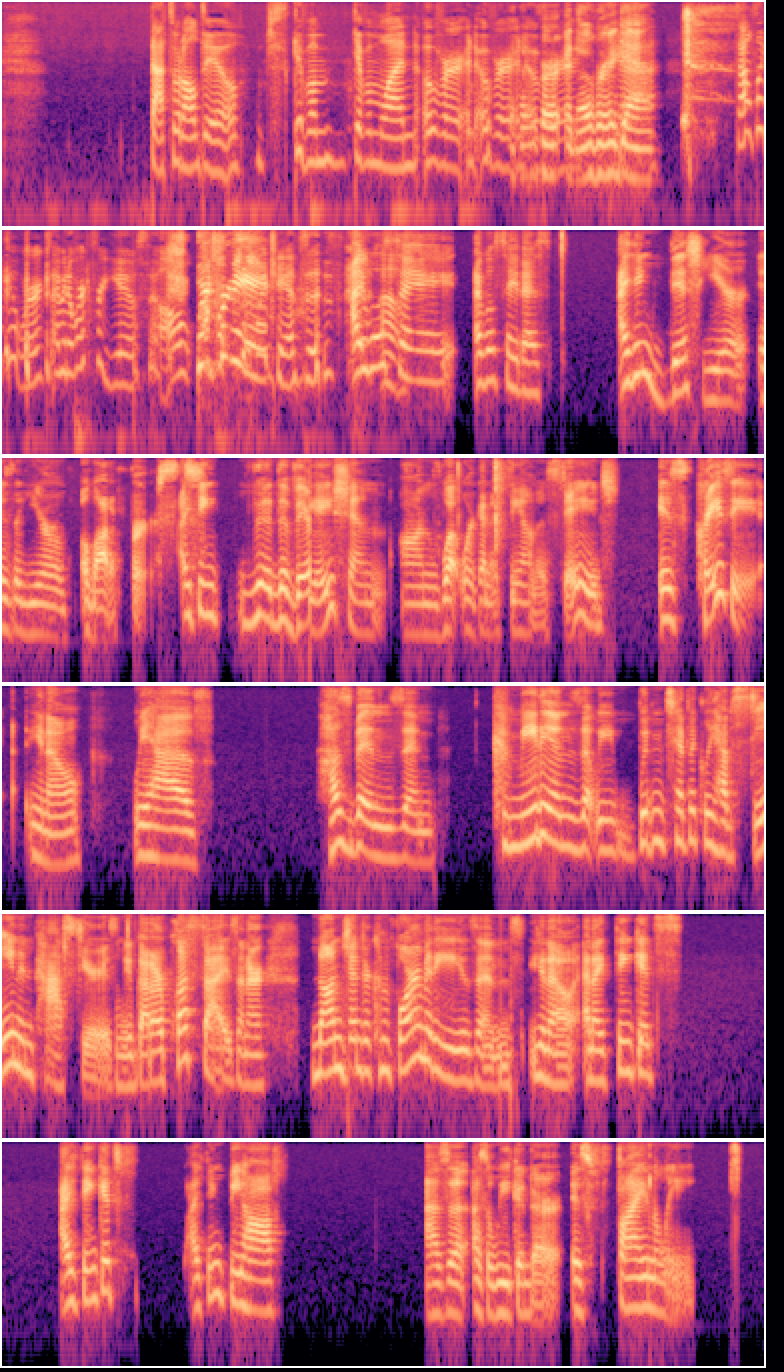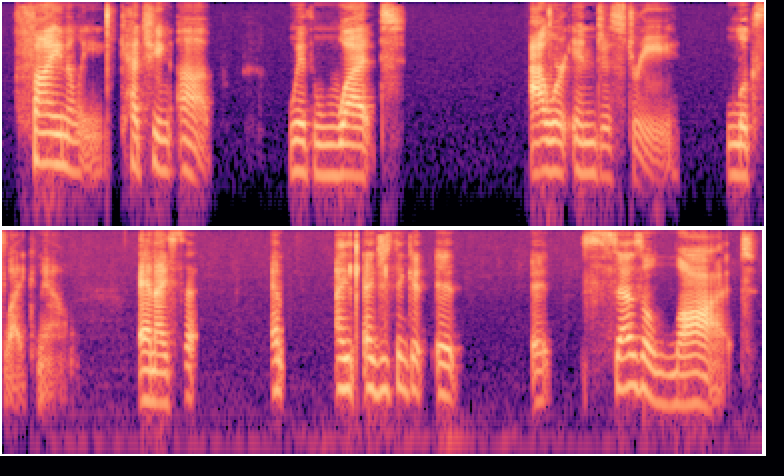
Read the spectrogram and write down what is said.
that's what I'll do. Just give them give them one over and over and over, over and over again. Sounds like it worked. I mean, it worked for you, so I'll, worked for me. My chances. I will um, say, I will say this. I think this year is a year of a lot of firsts. I think the the variation on what we're going to see on the stage is crazy. You know, we have husbands and comedians that we wouldn't typically have seen in past years. And we've got our plus size and our non-gender conformities and, you know, and I think it's, I think it's, I think BHoF as a, as a weekender is finally, finally catching up with what our industry looks like now. And I said, and I, I just think it, it, it says a lot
